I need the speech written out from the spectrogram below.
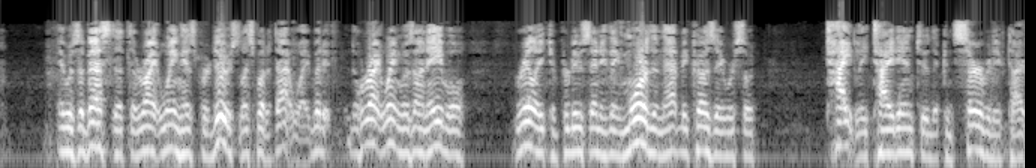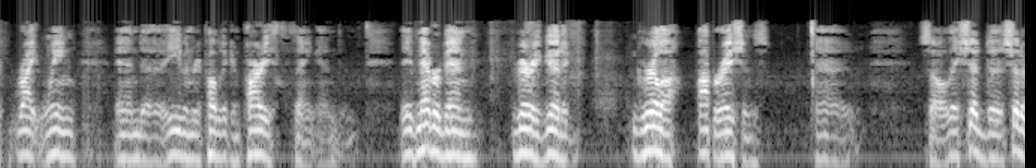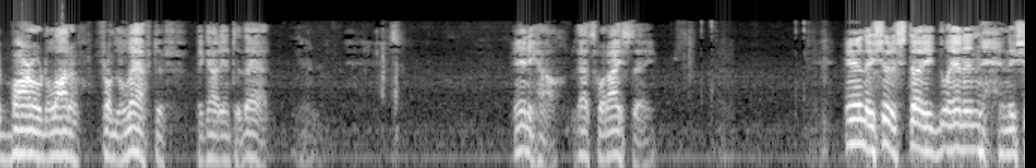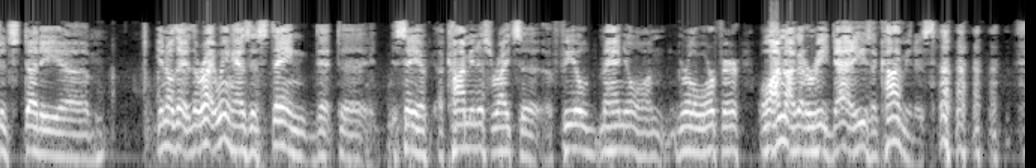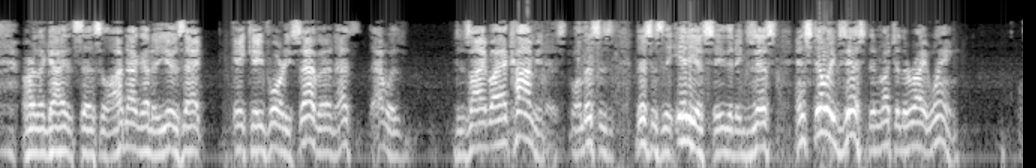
it was the best that the right wing has produced, let's put it that way. But it, the right wing was unable really to produce anything more than that because they were so tightly tied into the conservative type right wing and uh, even Republican Party thing. And they've never been very good at guerrilla operations. Uh, so they should uh, should have borrowed a lot of from the left if they got into that. Anyhow, that's what I say. And they should have studied Lenin, and they should study, uh, you know, the, the right wing has this thing that, uh, say, a, a, communist writes a, a, field manual on guerrilla warfare. Oh, I'm not going to read that. He's a communist. or the guy that says, well, I'm not going to use that AK-47. That's that was designed by a communist. Well, this is this is the idiocy that exists and still exists in much of the right wing.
